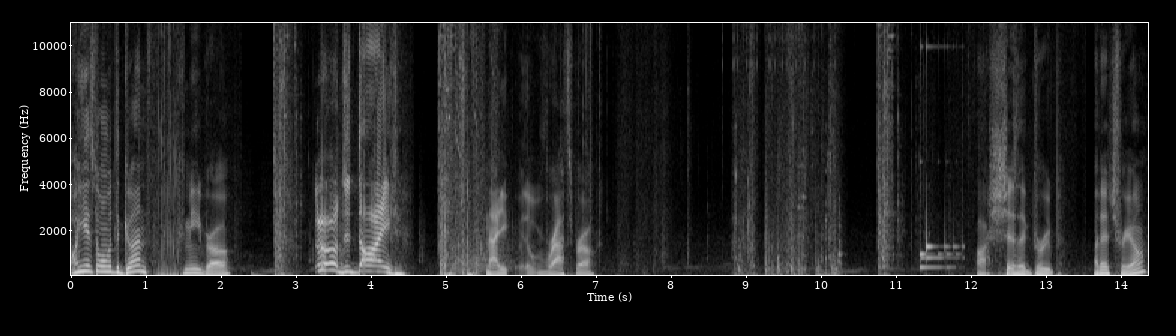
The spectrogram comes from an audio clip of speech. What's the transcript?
Oh, he is the one with the gun. Fuck me, bro. Ugh, just died. Nah, you rats, bro. Oh shit, there's a group. Are they a trio?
